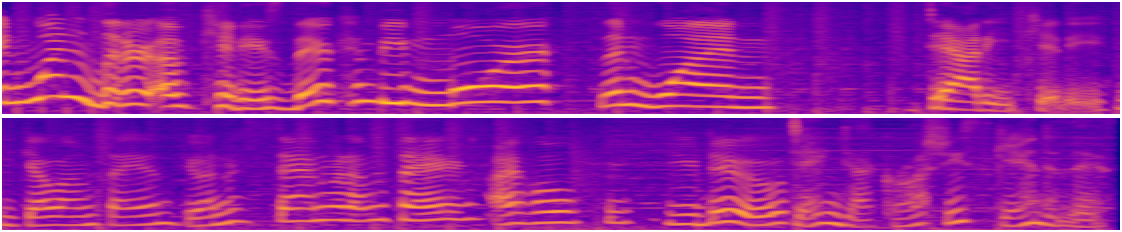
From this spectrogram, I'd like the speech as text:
In one litter of kitties, there can be more than one daddy kitty. You get what I'm saying? Do you understand what I'm saying? I hope you do. Dang that girl, she's scandalous.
